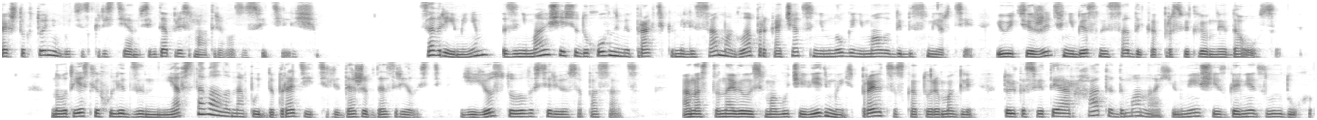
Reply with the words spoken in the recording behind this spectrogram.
Так что кто-нибудь из крестьян всегда присматривал за святилищем. Со временем занимающаяся духовными практиками лиса могла прокачаться ни много ни мало до бессмертия и уйти жить в небесные сады, как просветленные даосы. Но вот если Хулидзин не вставала на путь добродетели даже в дозрелости, ее стоило всерьез опасаться. Она становилась могучей ведьмой, справиться с которой могли только святые архаты да монахи, умеющие изгонять злых духов.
